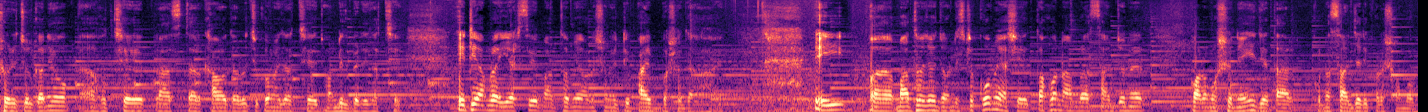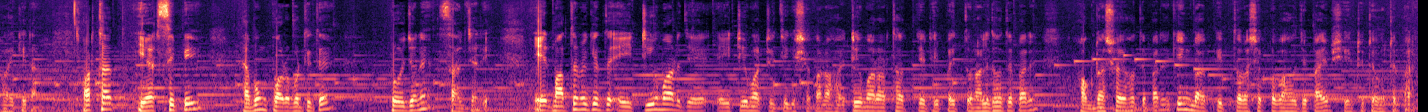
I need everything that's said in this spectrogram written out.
শরীর চুলকানিও হচ্ছে প্লাস তার খাওয়া দাওয়া রুচি কমে যাচ্ছে, জন্ডিস বেড়ে যাচ্ছে। এটি আমরা ইআরসির মাধ্যমে অনেক সময় একটি পাইপ বসা দেওয়া হয়। এই মাধ্যমে যখন জন্ডিসটা কমে আসে, তখন আমরা সার্জনের পরামর্শ নেই যে তার কোনো সার্জারি করা সম্ভব হয় কিনা। অর্থাৎ ইআরসিপি এবং পরবর্তীতে প্রয়োজনে সার্জারি এর মাধ্যমে কিন্তু এই টিউমার যে, এই টিউমারটির চিকিৎসা করা হয় টিউমার অর্থাৎ যেটি পিত্তনালীতে হতে পারে, অগ্নাশয় হতে পারে, কিংবা পিত্তরসের প্রবাহ যে পাইপ, সেটিতে হতে পারে।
